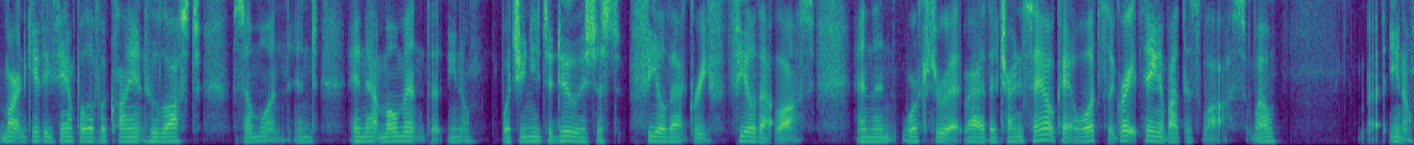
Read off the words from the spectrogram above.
Martin gave the example of a client who lost someone, and in that moment, that you know what you need to do is just feel that grief, feel that loss, and then work through it rather than trying to say, okay, well, what's the great thing about this loss? Well, uh, you know,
